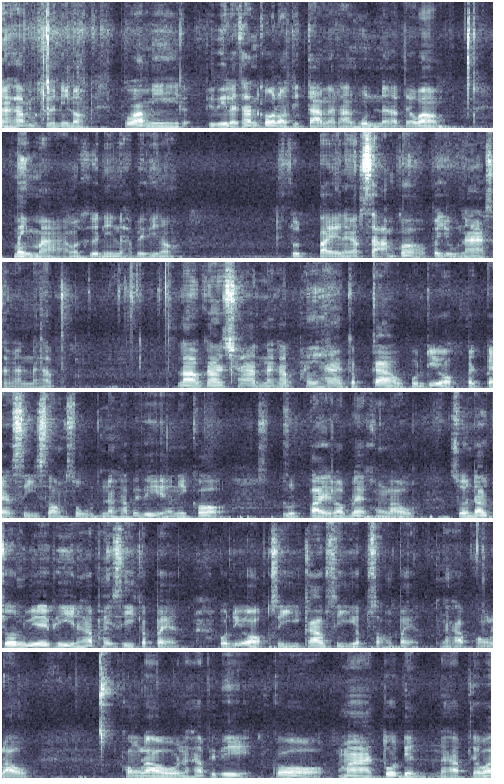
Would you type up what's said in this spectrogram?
นะครับ เมื่อคืนนี้เนาะเพราะว่ามีพี่ๆหลายท่านก็รอติดตามแนวทางหุ้นนะครับ แต่ว่าไม่มาเมื่อคืนนี้นะครับพี่พี่ๆเนาะหลุดไปนะครับสามก็ไปอยู่หน้าซะงั้นนะครับ ลาวกาชาตินะครับให้ 5 กับ 9 ผลที่ออก 8 8 4 2 0 นะครับพี่พี่ อันนี้ก็หลุดไปรอบแรกของเรา ส่วนดาวโจน VIP นะครับให้ 4 กับ 8 ผลที่ออก 4 9 4 กับ 28 นะครับของเราของเรานะครับพี่พี่ก็มาตัวเด่นนะครับ แต่ว่า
